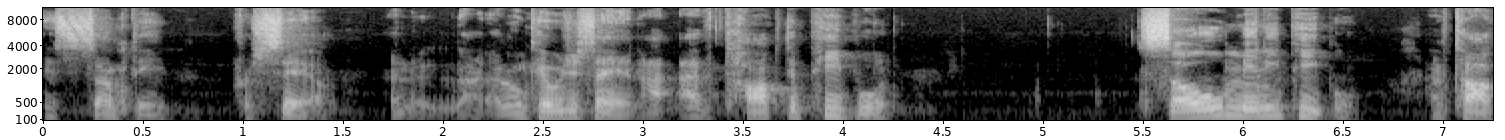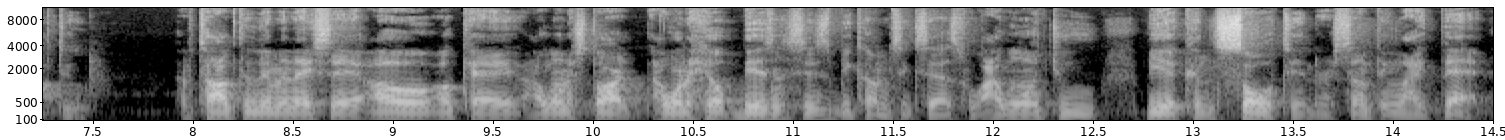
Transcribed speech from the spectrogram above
is something for sale. I don't care what you're saying. I, I've talked to people, so many people I've talked to. I've talked to them and they say, oh, okay, I want to start, I want to help businesses become successful. I want to be a consultant or something like that.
